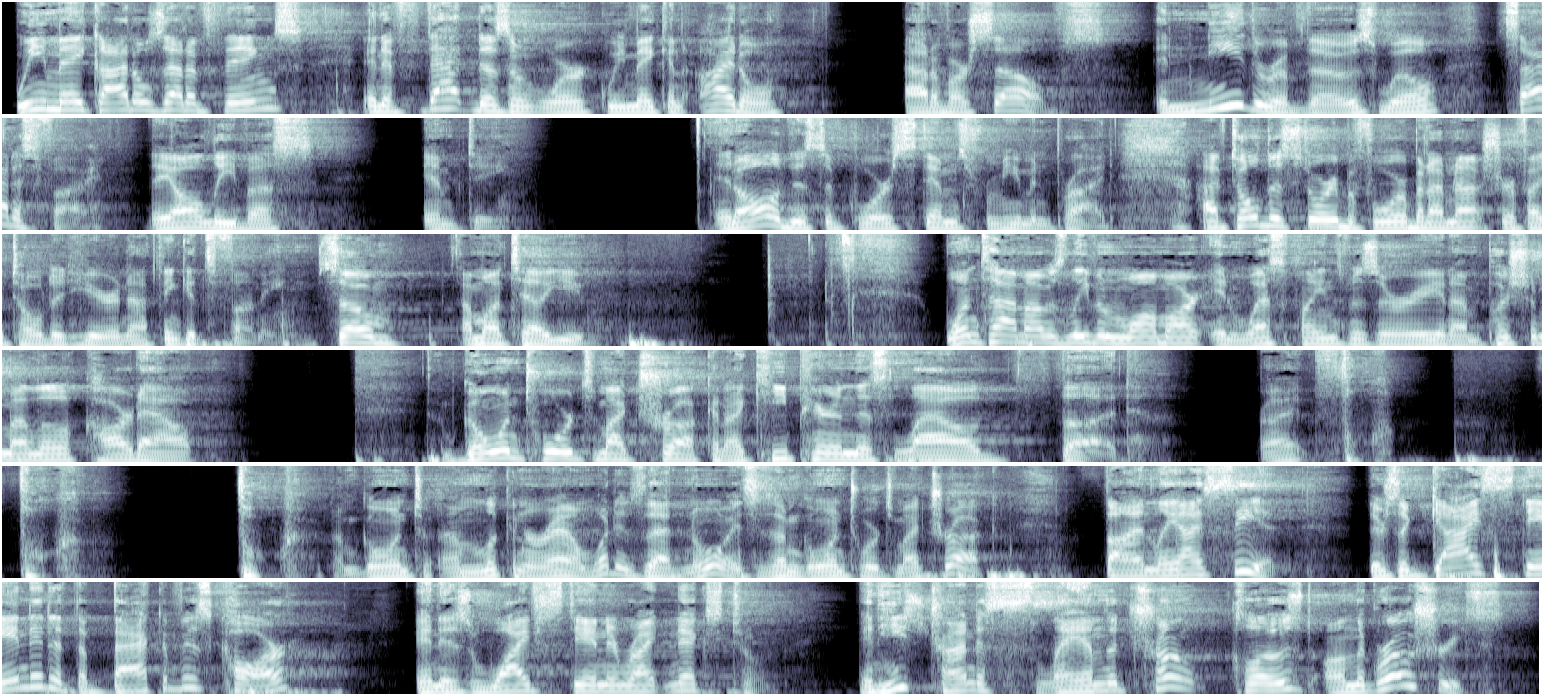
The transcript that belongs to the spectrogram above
We make idols out of things, and if that doesn't work, we make an idol out of ourselves. And neither of those will satisfy, they all leave us empty. And all of this, of course, stems from human pride. I've told this story before, but I'm not sure if I told it here, and I think it's funny. So I'm gonna tell you. One time I was leaving Walmart in West Plains, Missouri, and I'm pushing my little cart out. I'm going towards my truck and I keep hearing this loud thud, right? I'm going to, I'm looking around. What is that noise as I'm going towards my truck? Finally, I see it. There's a guy standing at the back of his car and his wife standing right next to him. And he's trying to slam the trunk closed on the groceries.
